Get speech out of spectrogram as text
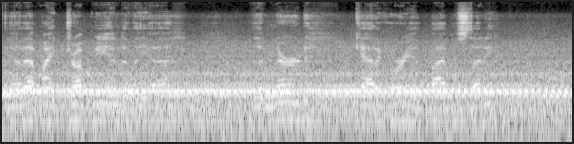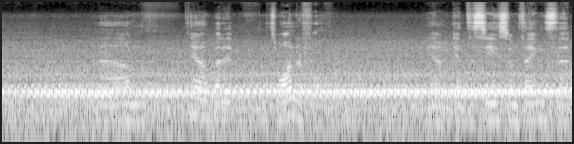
you know that might drop me into the uh, the nerd category of Bible study. Um, you know, but it, it's wonderful. You know, get to see some things that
